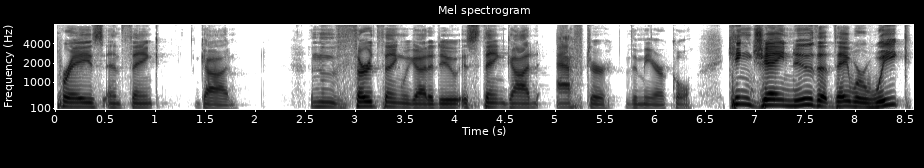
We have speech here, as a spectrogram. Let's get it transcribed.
praise, and thank God. And then the third thing we got to do is thank God after the miracle. King Jay knew that they were weak,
